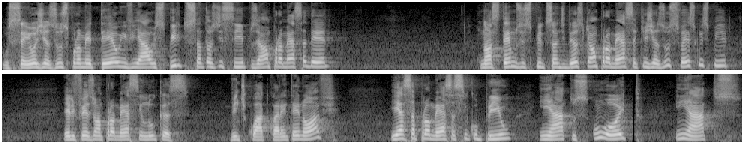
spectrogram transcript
o Senhor Jesus prometeu enviar o Espírito Santo aos discípulos, é uma promessa dele. Nós temos o Espírito Santo de Deus, que é uma promessa que Jesus fez com o Espírito. Ele fez uma promessa em Lucas 24, 49, e essa promessa se cumpriu em Atos 1,8, em Atos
